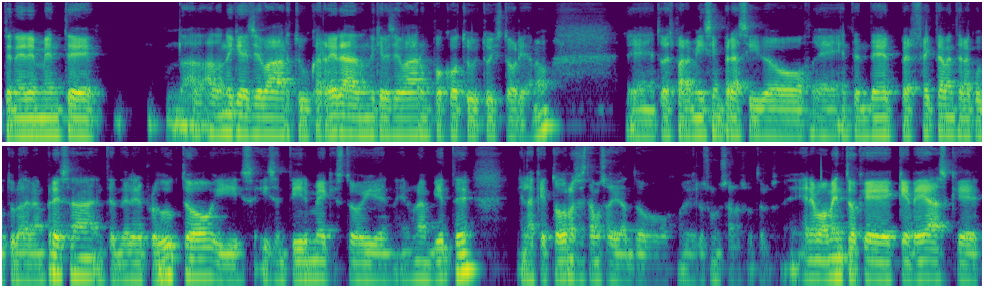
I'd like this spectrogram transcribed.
tener en mente a, dónde quieres llevar tu carrera, a dónde quieres llevar un poco tu historia, ¿no? Eh, entonces, para mí siempre ha sido eh, entender perfectamente la cultura de la empresa, entender el producto y, sentirme que estoy en, un ambiente en la que todos nos estamos ayudando eh, los unos a los otros. En el momento que, veas que,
